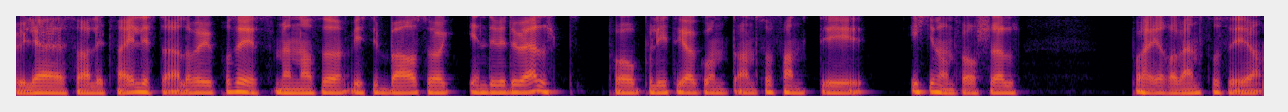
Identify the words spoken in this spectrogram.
Mulig jeg sa litt feil i stad, eller var upresis, men altså, hvis vi bare så individuelt på politikerkontoene, så fant de ikke noen forskjell på høyre- og venstresida.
